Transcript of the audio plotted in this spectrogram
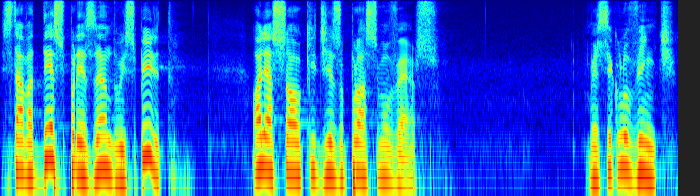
estavam desprezando o Espírito? Olha só o que diz o próximo verso. Versículo 20.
